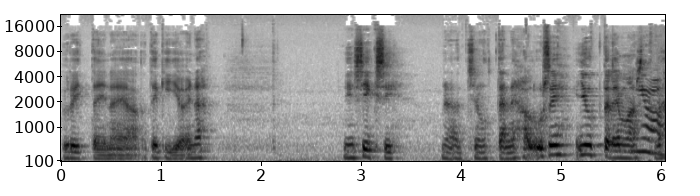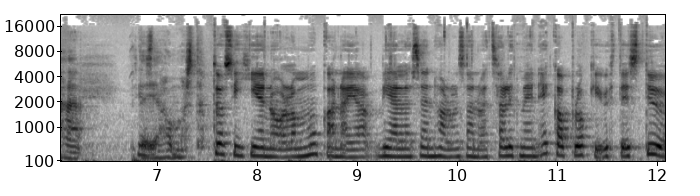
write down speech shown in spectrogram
yrittäjinä ja tekijöinä. Niin siksi minä nyt sinut tänne halusin juttelemaan Joo. vähän siis teidän hommasta. Tosi hienoa olla mukana ja vielä sen haluan sanoa, että sä olit meidän eka blogiyhteistyö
